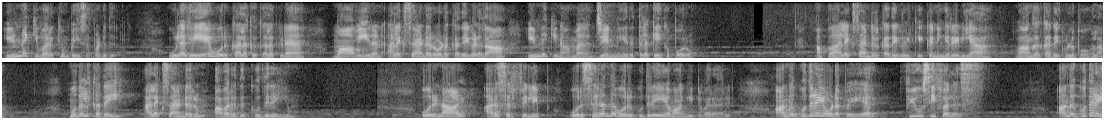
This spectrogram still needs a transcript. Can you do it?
இன்னைக்கு வரைக்கும் பேசப்படுது. உலகையே ஒரு கலக்கு கலக்குன மாவீரன் அலெக்சாண்டரோட கதைகளை தான் இன்னைக்கு நாம் ஜென் நேரத்தில் கேட்க போகிறோம் அப்போ அலெக்சாண்டர் கதைகள் கேட்க நீங்கள் ரெடியா? வாங்க கதைக்குள்ளே போகலாம். முதல் கதை அலெக்சாண்டரும் அவரது குதிரையும். ஒரு நாள் அரசர் ஃபிலிப் ஒரு சிறந்த ஒரு குதிரையை வாங்கிட்டு வராரு. அந்த குதிரையோட பெயர் ஃபியூசிஃபலஸ். அந்த குதிரை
